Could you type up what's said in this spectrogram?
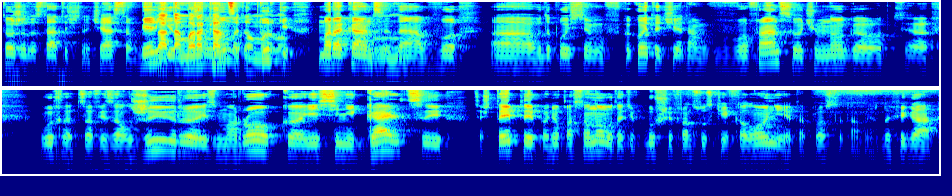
тоже достаточно часто. В Бельгии там в марокканцы, это по-моему. турки, марокканцы, Мгм. да, в, а, в, допустим, в какой-то, там, во Франции очень много вот э, выходцев из Алжира, из Марокко, есть сенегальцы, то есть тейп-тейп, у них в основном вот эти бывшие французские колонии, это просто там их дофига.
